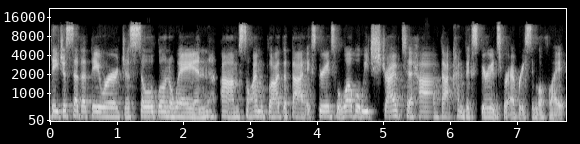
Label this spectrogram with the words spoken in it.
they just said that they were just so blown away. And um, so i'm glad that that experience went well but we strive to have that kind of experience for every single flight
